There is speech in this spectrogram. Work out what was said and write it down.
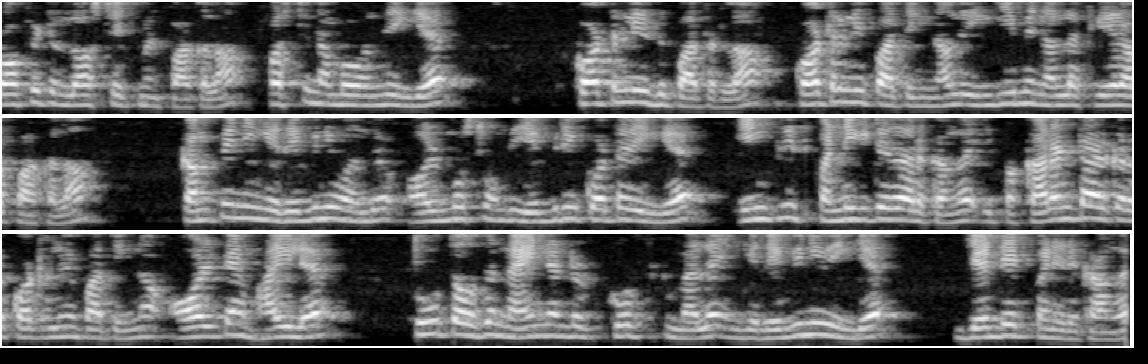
ப்ராஃபிட் அண்ட் லாஸ் ஸ்டேட்மெண்ட் பார்க்கலாம். ஃபர்ஸ்ட் நம்ம வந்து இங்கே குவார்டர்லி இது பார்த்துடலாம். குவார்டர்லி பார்த்தீங்கனாலும் இங்கேயுமே நல்லா கிளியராக பார்க்கலாம். கம்பெனி இங்கே ரெவன்யூ வந்து ஆல்மோஸ்ட் வந்து எவ்ரி குவார்ட்டர் இங்கே இன்க்ரீஸ் பண்ணிக்கிட்டே தான் இருக்காங்க. இப்போ கரண்ட்டாக இருக்கிற குவார்ட்டர்லையும் பார்த்தீங்கன்னா ஆல் டைம் ஹையில் டூ தௌசண்ட் நைன் ஹண்ட்ரட் கோர்ஸ்க்கு மேலே இங்கே ரெவன்யூ இங்கே ஜென்ரேட் பண்ணியிருக்காங்க.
